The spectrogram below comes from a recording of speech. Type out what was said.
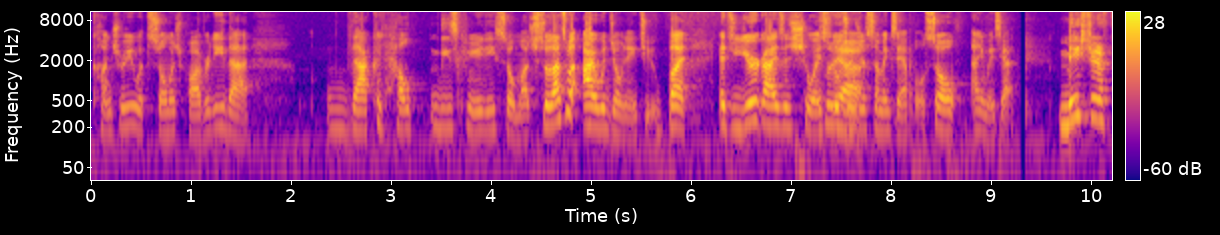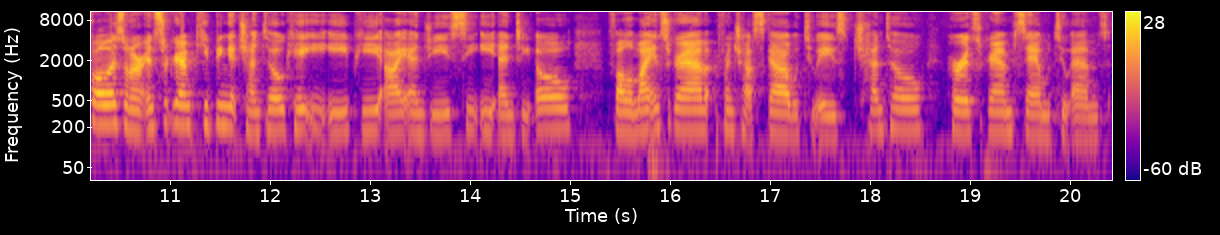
country with so much poverty that that could help these communities so much. So that's what I would donate to. But it's your guys' choice. So, Those yeah. are just some examples. So anyways, yeah. Make sure to follow us on our Instagram, Keeping It Cento, K E E P I N G C E N T O. Follow my Instagram, Francesca with two A's, Cento. Her Instagram, Sam with two M's.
